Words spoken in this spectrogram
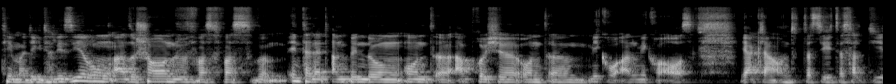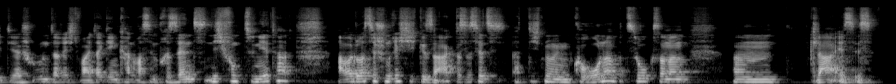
Thema Digitalisierung, also schauen, was, was ähm, Internetanbindung und äh, Abbrüche und ähm, Mikro an, Mikro aus. Ja klar, und dass, die, dass halt die, der Schulunterricht weitergehen kann, was in Präsenz nicht funktioniert hat. Aber du hast ja schon richtig gesagt, das ist jetzt hat nicht nur einen Corona-Bezug, sondern ähm, klar, es ist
